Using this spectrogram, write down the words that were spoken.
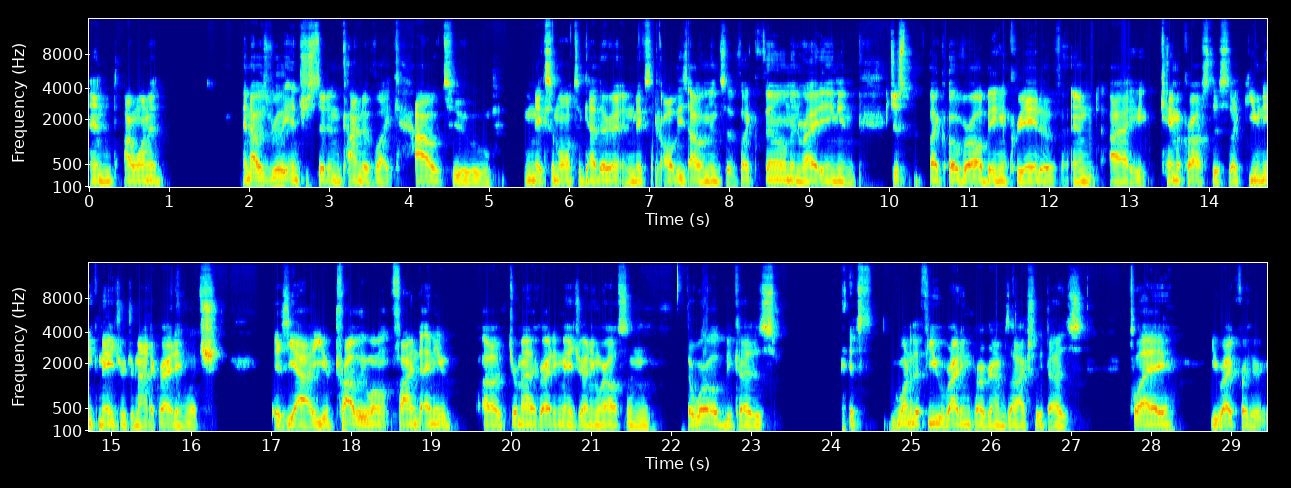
and i wanted and I was really interested in kind of like how to mix them all together and mix like all these elements of like film and writing and just like overall being a creative and i came across this like unique major dramatic writing which is yeah you probably won't find any uh, dramatic writing major anywhere else in the world because it's one of the few writing programs that actually does play. You write for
